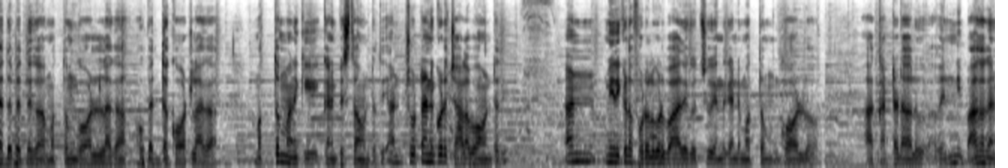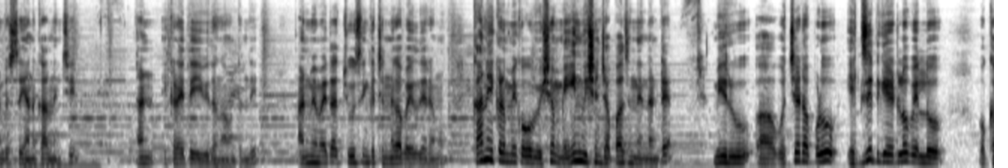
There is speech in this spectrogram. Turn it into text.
పెద్ద పెద్దగా మొత్తం గోడలాగా ఒక పెద్ద కోటలాగా మొత్తం మనకి కనిపిస్తూ ఉంటుంది. అండ్ చూడటానికి కూడా చాలా బాగుంటుంది. అండ్ మీరు ఇక్కడ ఫోటోలు కూడా బాగా దిగొచ్చు. ఎందుకంటే మొత్తం గోళ్ళు ఆ కట్టడాలు అవన్నీ బాగా కనిపిస్తాయి వెనకాల నుంచి. అండ్ ఇక్కడైతే ఈ విధంగా ఉంటుంది. అండ్ మేమైతే చూసి ఇంకా చిన్నగా బయలుదేరాము. కానీ ఇక్కడ మీకు ఒక విషయం మెయిన్ విషయం చెప్పాల్సింది ఏంటంటే మీరు వచ్చేటప్పుడు ఎగ్జిట్ గేట్లో వీళ్ళు ఒక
